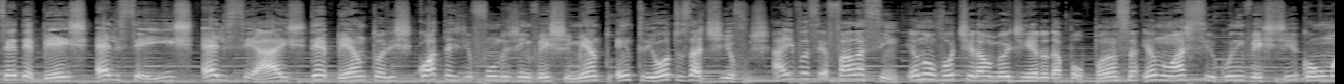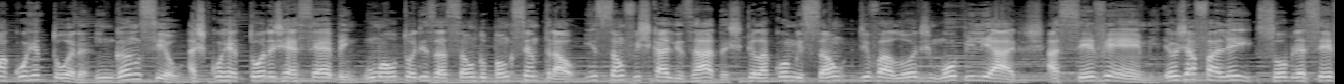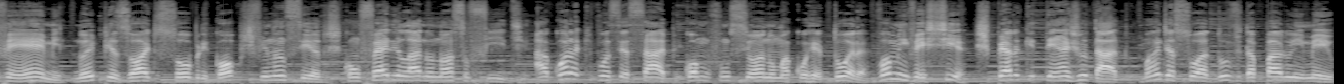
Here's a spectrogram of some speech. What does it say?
CDBs, LCIs, LCAs, debentures, cotas de fundos de investimento, entre outros ativos. Aí você fala assim: eu não vou tirar o meu dinheiro da poupança, eu não acho seguro investir com uma corretora. Engano seu. As corretoras recebem uma autorização do Banco Central e são fiscalizadas pela Comissão de Valores Mobiliários, a CVM. Eu já falei sobre a CVM no episódio sobre golpes financeiros. Confere lá no nosso feed. Agora que você sabe como funciona uma corretora, vamos investir? Espero que tenha ajudado. Mande a sua dúvida para o e-mail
